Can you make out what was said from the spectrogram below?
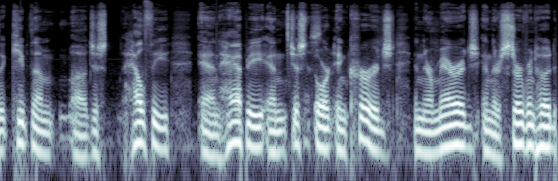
to keep them uh, just healthy and happy and just or encouraged in their marriage, in their servanthood,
